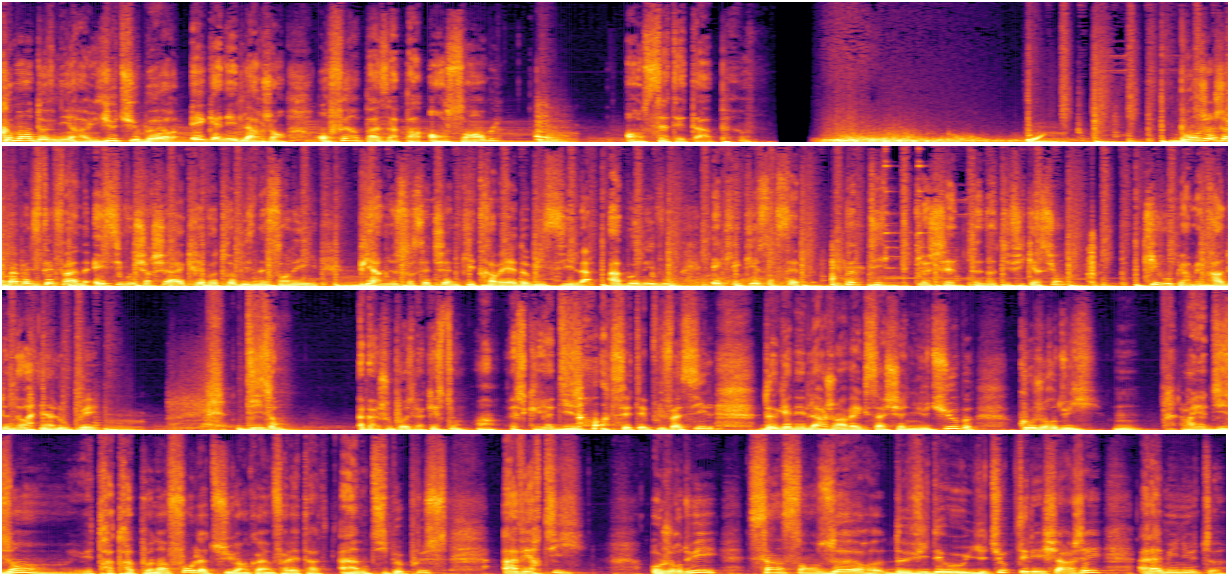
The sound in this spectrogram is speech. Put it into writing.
Comment devenir un YouTuber et gagner de l'argent On fait un pas à pas ensemble en cette étape. Bonjour, je m'appelle Stéphane et si vous cherchez à créer votre business en ligne, bienvenue sur cette chaîne qui travaille à domicile. Abonnez-vous et cliquez sur cette petite clochette de notification qui vous permettra de ne rien louper. 10 ans eh ben, je vous pose la question. Hein. Est-ce qu'il y a 10 ans, c'était plus facile de gagner de l'argent avec sa chaîne YouTube qu'aujourd'hui hmm? Alors, il y a 10 ans, il y avait très très peu d'infos là-dessus. Hein, quand même, fallait être un petit peu plus averti. Aujourd'hui, 500 heures de vidéos YouTube téléchargées à la minute.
